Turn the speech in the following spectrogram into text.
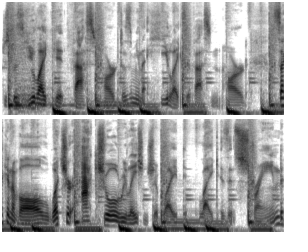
just because you like it fast and hard doesn't mean that he likes it fast and hard. Second of all, what's your actual relationship like? Like, is it strained?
